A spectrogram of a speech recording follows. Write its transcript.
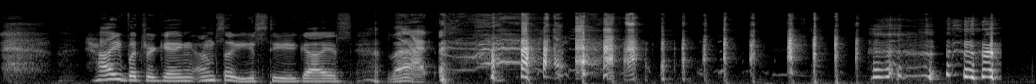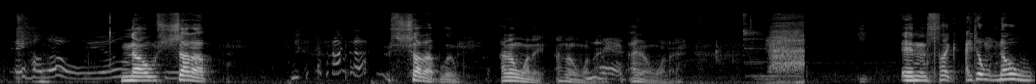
Hi, Butcher Gang. I'm so used to you guys. That. Hey, hello, Leo. No, shut up. Shut up, Lou. I don't want it. I don't want it. I don't want it. And it's like I don't know.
